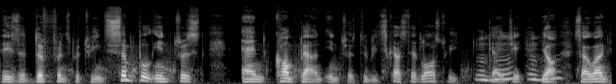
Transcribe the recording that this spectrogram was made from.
there's a difference between simple interest and compound interest. We discuss that last week, mm-hmm, KG? Mm-hmm. Yeah. So, I won't,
